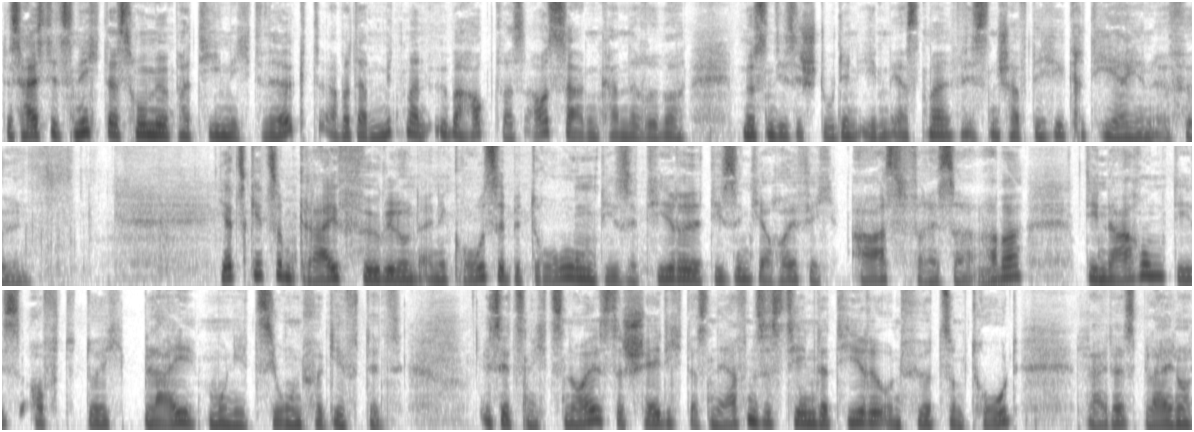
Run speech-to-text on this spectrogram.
Das heißt jetzt nicht, dass Homöopathie nicht wirkt, aber damit man überhaupt was aussagen kann darüber, müssen diese Studien eben erstmal wissenschaftliche Kriterien erfüllen. Jetzt geht es um Greifvögel und eine große Bedrohung. Diese Tiere, die sind ja häufig Aasfresser, mhm. aber die Nahrung, die ist oft durch Bleimunition vergiftet. Ist jetzt nichts Neues, das schädigt das Nervensystem der Tiere und führt zum Tod. Leider ist Blei noch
